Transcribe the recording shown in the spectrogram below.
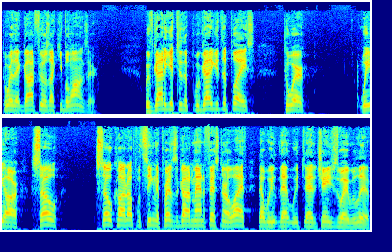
to where that God feels like He belongs there. We've got to get to the we've got to get to the place to where we are so so caught up with seeing the presence of God manifest in our life that we that we that it changes the way we live.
